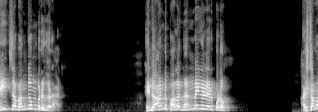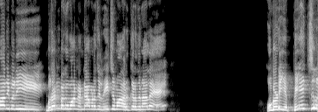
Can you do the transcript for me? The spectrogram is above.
நீச்ச பங்கம் பெறுகிறார். இந்த ஆண்டு பல நன்மைகள் ஏற்படும். அஷ்டமாதிபதி புதன் பகவான் இரண்டாம் இடத்தில் நீச்சமாக இருக்கிறதுனால உங்களுடைய பேச்சுல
